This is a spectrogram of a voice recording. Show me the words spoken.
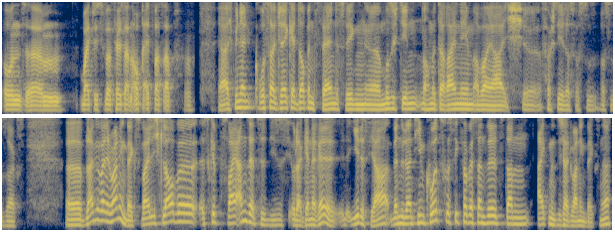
Und ähm, Wide Receiver fällt dann auch etwas ab. Ja, ich bin ja großer J.K. Dobbins Fan, deswegen äh, muss ich den noch mit da reinnehmen. Aber ja, ich äh, verstehe das, was du, was du sagst. Äh, bleiben wir bei den Running Backs, weil ich glaube, es gibt zwei Ansätze dieses oder generell jedes Jahr. Wenn du dein Team kurzfristig verbessern willst, dann eignen sich halt Running Backs. Ne?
